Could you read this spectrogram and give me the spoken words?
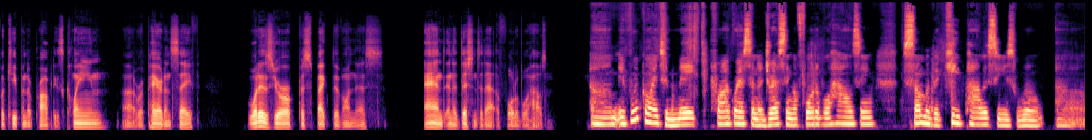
for keeping the properties clean, uh, repaired, and safe. What is your perspective on this? And in addition to that, affordable housing? Um, if we're going to make progress in addressing affordable housing, some of the key policies will uh,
